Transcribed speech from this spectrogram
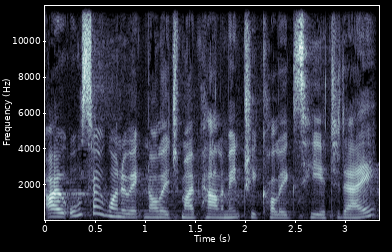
I also want to acknowledge my parliamentary colleagues here today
